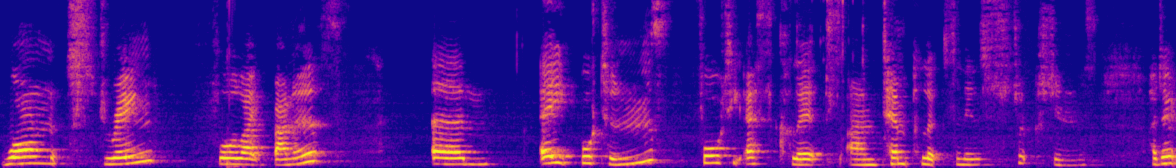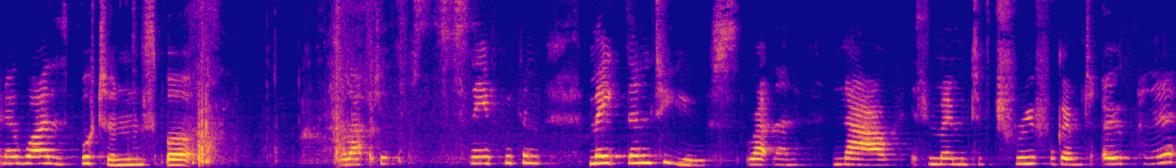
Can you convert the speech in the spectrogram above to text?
one string for like banners, um, eight buttons, 40 S clips and templates and instructions. I don't know why there's buttons, but we'll have to see if we can make them to use. Right then. Now it's the moment of truth. We're going to open it.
